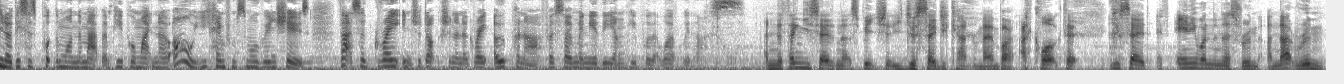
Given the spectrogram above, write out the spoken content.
you know, this has put them on the map and people might know, oh, you came from Small Green Shoots. That's a great introduction and a great opener for so many of the young people that work with us. And the thing you said in that speech that you just said you can't remember, I clocked it. You said if anyone in this room, and that room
